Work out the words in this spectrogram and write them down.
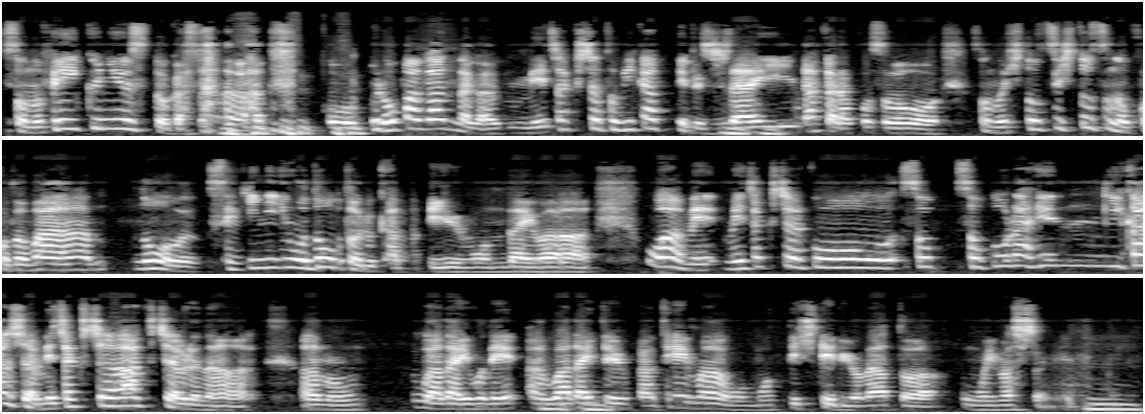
そのフェイクニュースとかさ、こう、プロパガンダがめちゃくちゃ飛び交ってる時代だからこそ、その一つ一つの言葉の責任をどう取るかっていう問題は、はめ、めちゃくちゃこう、そ、そこら辺に関してはめちゃくちゃアクチャルな、あの、話題もね、あ話題というかテーマを持ってきてるよなとは思いましたね。うん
